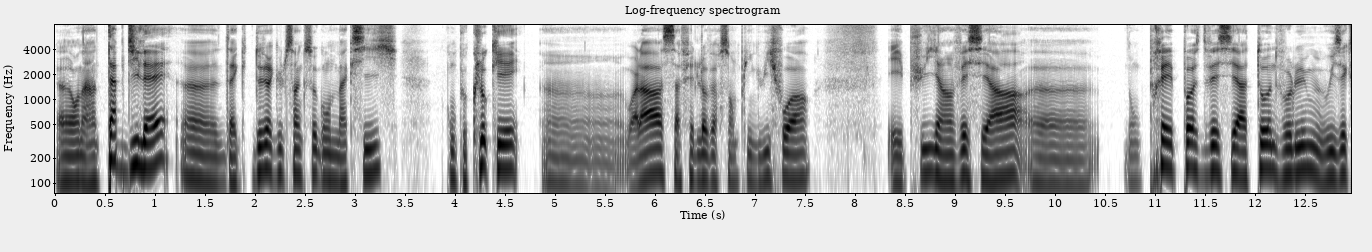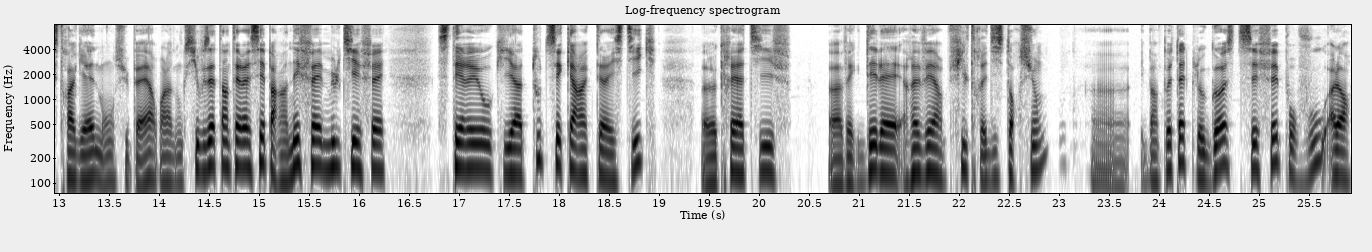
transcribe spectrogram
On a un tap delay avec 2,5 secondes maxi qu'on peut cloquer. Voilà, ça fait de l'oversampling 8 fois. Et puis il y a un VCA, donc pré-post VCA tone volume with extra gain. Bon, super. Voilà, donc si vous êtes intéressé par un effet multi-effet stéréo qui a toutes ces caractéristiques, euh, créatif, euh, avec délai, reverb, filtre et distorsion, euh, et ben peut-être le Ghost c'est fait pour vous. Alors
